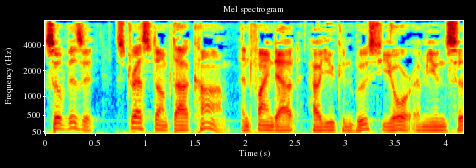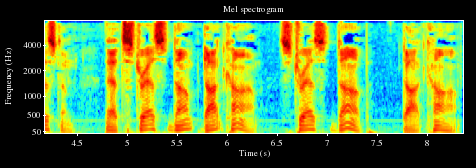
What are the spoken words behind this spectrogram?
So visit stressdump.com and find out how you can boost your immune system. That's stressdump.com. Stressdump.com.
